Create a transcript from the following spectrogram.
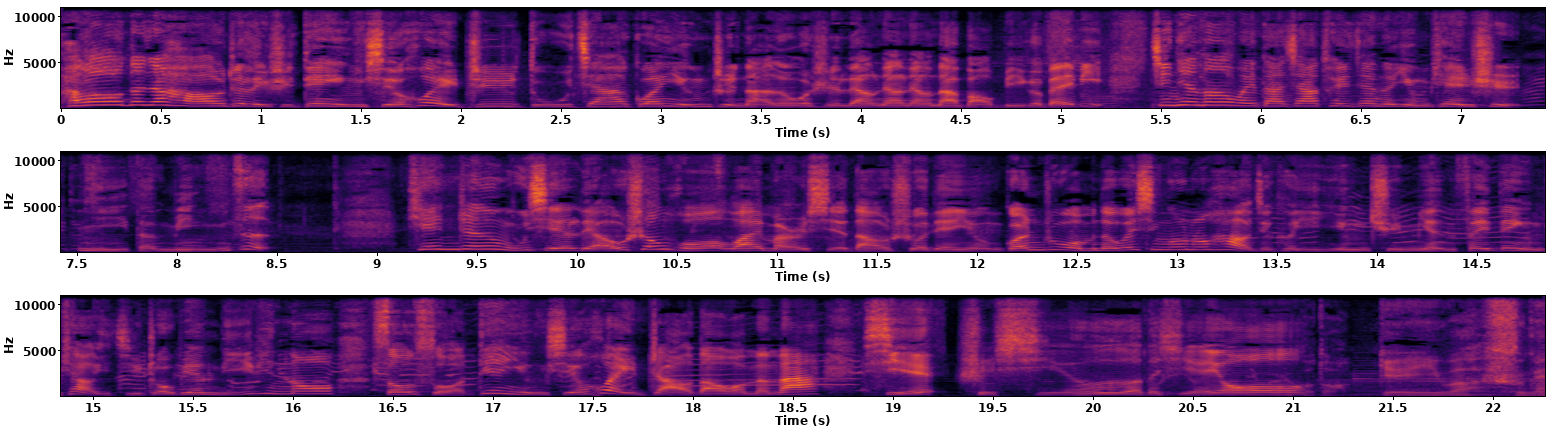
Hello，大家好，这里是电影协会之独家观影指南，我是凉凉凉大宝 Big Baby。今天呢，为大家推荐的影片是《你的名字》。 天真无邪聊生活，歪门邪道说电影。关注我们的微信公众号就可以赢取免费电影票以及周边礼品哦。搜索“电影协会”找到我们吧。邪是邪恶的邪哟。原因は不明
